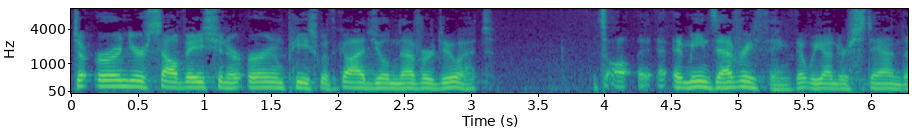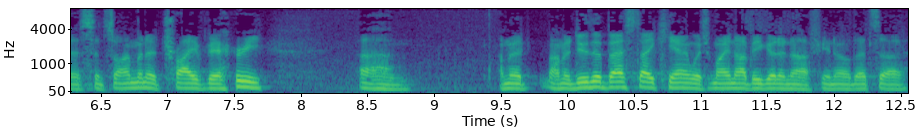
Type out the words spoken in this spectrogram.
to earn your salvation or earn peace with God, you'll never do it. It's all, it means everything that we understand this. And so I'm going to try very, um, I'm going I'm going to do the best I can, which might not be good enough. You know, that's a,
